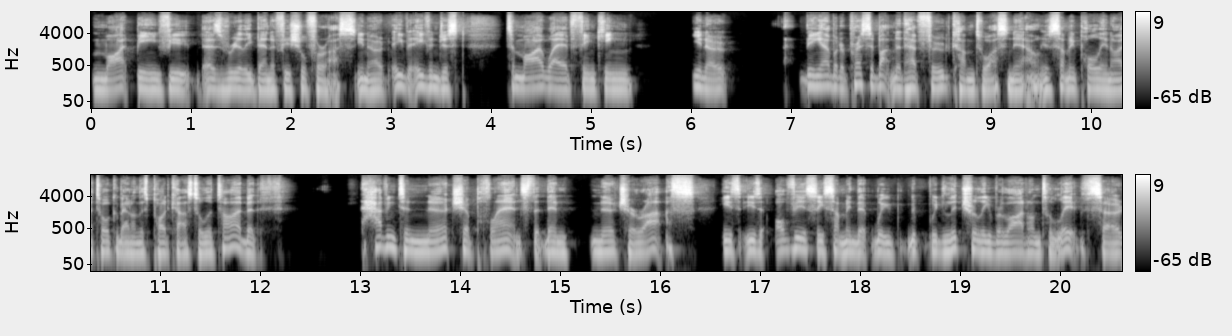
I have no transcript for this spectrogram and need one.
might be viewed as really beneficial for us. You know, even even just to my way of thinking, you know, being able to press a button and have food come to us now is something Paulie and I talk about on this podcast all the time. But having to nurture plants that then nurture us is is obviously something that we we literally relied on to live. So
